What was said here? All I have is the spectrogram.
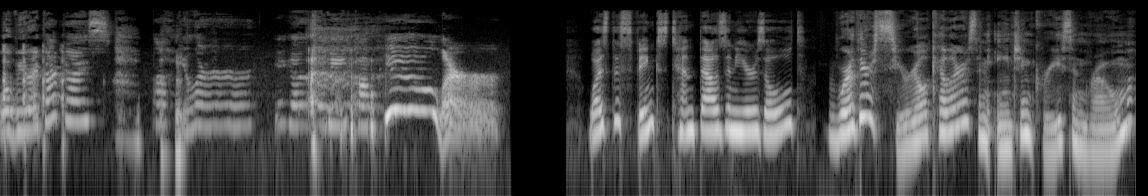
we'll be right back, guys. Popular. You're gonna be popular. Was the Sphinx 10,000 years old? Were there serial killers in ancient Greece and Rome?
